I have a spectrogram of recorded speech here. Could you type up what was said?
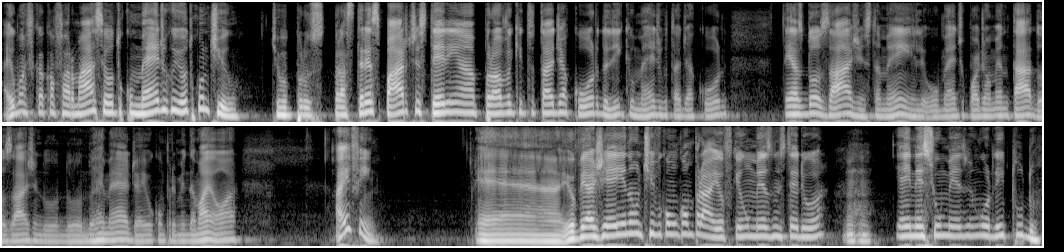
Aí uma fica com a farmácia, outro com o médico e outro contigo. Tipo, para as três partes terem a prova que tu tá de acordo ali, que o médico tá de acordo. Tem as dosagens também, ele- o médico pode aumentar a dosagem do, do, do remédio, aí o comprimido é maior. Aí, enfim. é, eu viajei e não tive como comprar. Eu fiquei um mês no exterior. Uhum. E aí, nesse um mês, eu engordei tudo.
